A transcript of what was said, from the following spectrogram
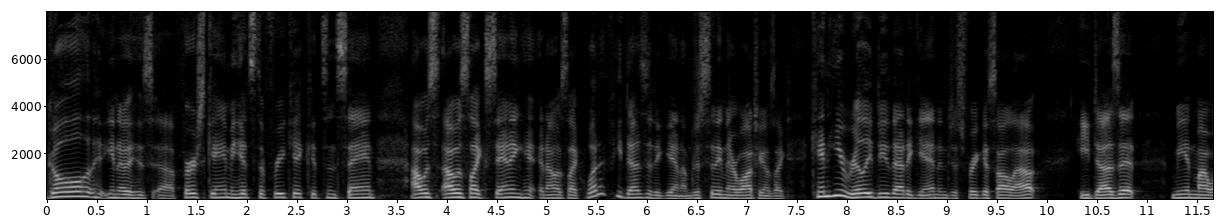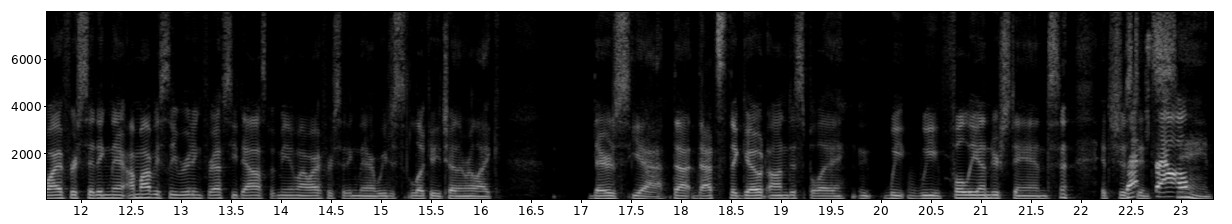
goal, you know, his uh, first game, he hits the free kick. It's insane. I was, I was like standing and I was like, what if he does it again? I'm just sitting there watching. I was like, can he really do that again and just freak us all out? He does it. Me and my wife are sitting there. I'm obviously rooting for FC Dallas, but me and my wife are sitting there we just look at each other and we're like, there's yeah that that's the goat on display we we fully understand it's just that's insane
